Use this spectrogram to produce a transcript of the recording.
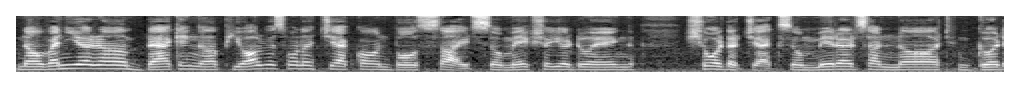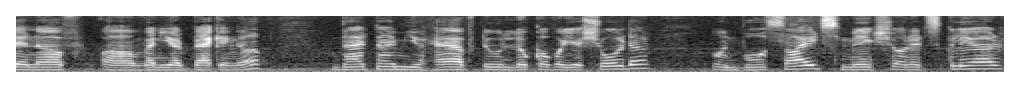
Now when you're uh, backing up, you always wanna check on both sides. So make sure you're doing shoulder check. So mirrors are not good enough uh, when you're backing up. That time you have to look over your shoulder on both sides. Make sure it's clear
